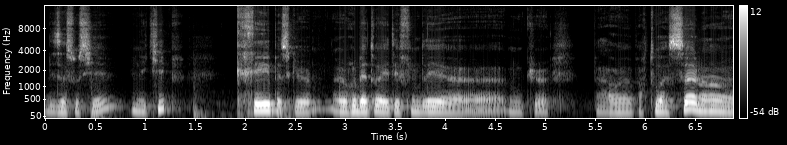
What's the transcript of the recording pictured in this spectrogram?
des associés, une équipe créé, parce que Rubato a été fondé euh, donc, par, par, toi seul, hein,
